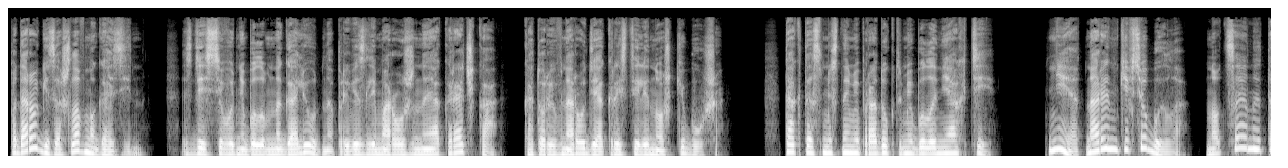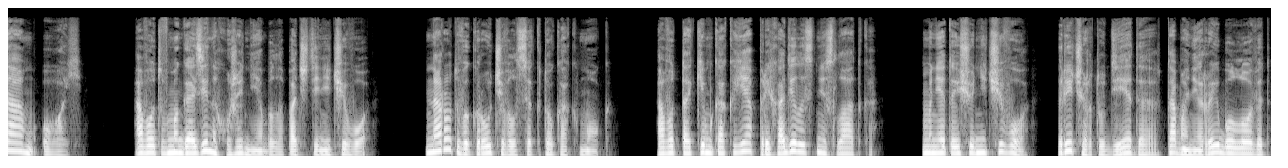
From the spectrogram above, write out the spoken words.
По дороге зашла в магазин. Здесь сегодня было многолюдно, привезли мороженое окорочка, которые в народе окрестили ножки Буша. Так-то с мясными продуктами было не ахти. Нет, на рынке все было, но цены там, ой. А вот в магазинах уже не было почти ничего. Народ выкручивался кто как мог. А вот таким, как я, приходилось несладко. Мне-то еще ничего. Ричард у деда, там они рыбу ловят,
